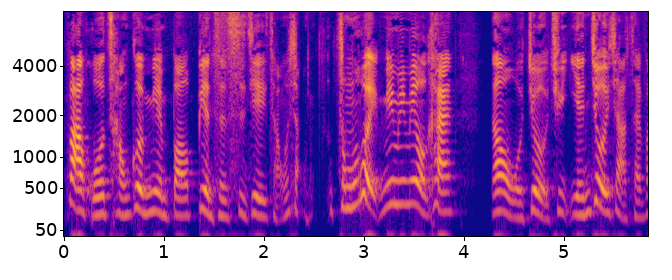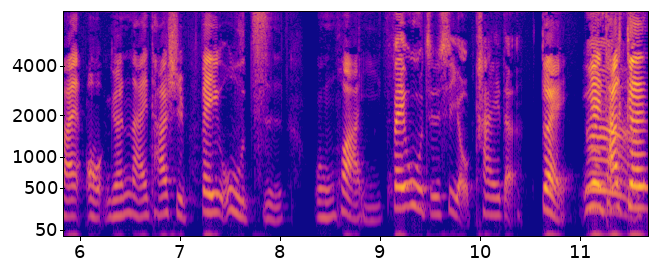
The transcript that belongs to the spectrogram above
法国长棍面包变成世界遗产，我想怎么会？明明没有开。然后我就去研究一下，才发现哦，原来它是非物质文化遗产。非物质是有开的，对，因为它跟、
